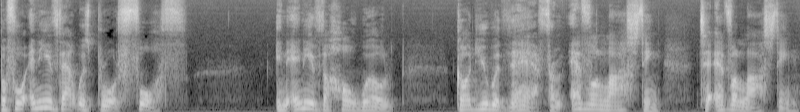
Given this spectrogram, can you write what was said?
before any of that was brought forth in any of the whole world, God, you were there from everlasting to everlasting.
